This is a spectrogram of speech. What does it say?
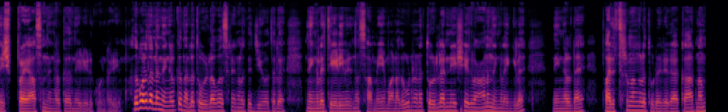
നിഷ്പ്രയാസം നിങ്ങൾക്ക് നേടിയെടുക്കുവാൻ കഴിയും. അതുപോലെ തന്നെ നിങ്ങൾക്ക് നല്ല തൊഴിലവസരങ്ങളൊക്കെ ജീവിതത്തിൽ നിങ്ങളെ തേടി വരുന്ന സമയമാണ്. അതുകൊണ്ടാണ് തൊഴിലന്വേഷികളാണ് നിങ്ങളെങ്കിൽ നിങ്ങളുടെ പരിശ്രമങ്ങൾ തുടരുക. കാരണം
